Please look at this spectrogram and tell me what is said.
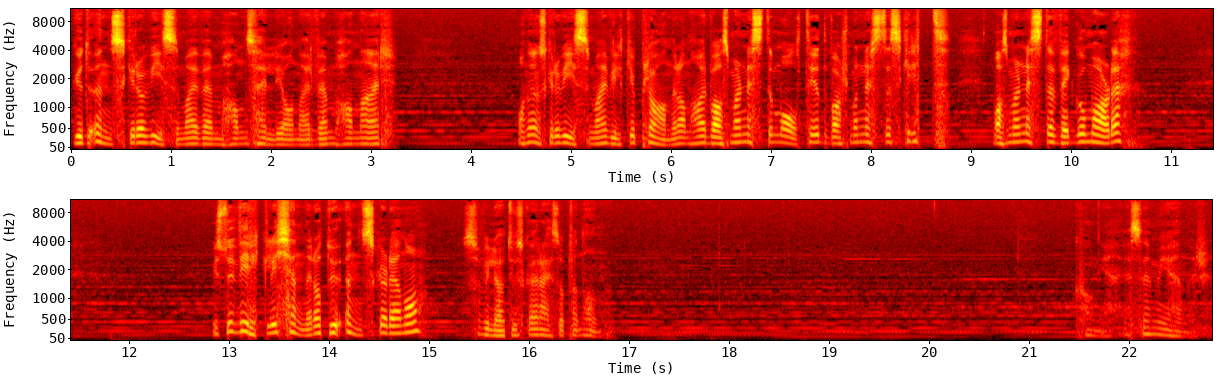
Gud ønsker å vise meg hvem Hans hellige ånd er, hvem han er. Og han ønsker å vise meg hvilke planer han har, hva som er neste måltid, hva som er neste skritt, hva som er neste vegg å male. Hvis du virkelig kjenner at du ønsker det nå, så vil jeg at du skal reise opp en hånd. Konge. Jeg ser mye hender.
